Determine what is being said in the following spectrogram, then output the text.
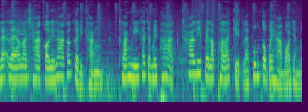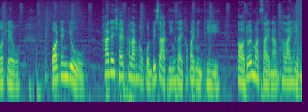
และแล้วราชากอริลลาก็เกิดอีกครั้ง ครั้งนี้ข้าจะไม่พลาด ข้ารีบไปรับภารกิจและพุ่งตรงไปหาบอสอย่างรวดเร็ว บอสยังอยู่ ข้าได้ใช้พลังของผลพิศาจยิงใส่เข้าไปหนึ่งที ต่อด้วยหมัดใส่น้ำทลายหิน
